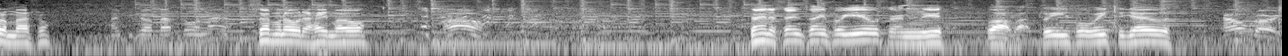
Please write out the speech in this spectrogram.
Quarter mile. How'd you go about doing that? Stepping over oh the hay mower. oh. Done the same thing for years, and you, well, about three, four weeks ago. How old are you?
